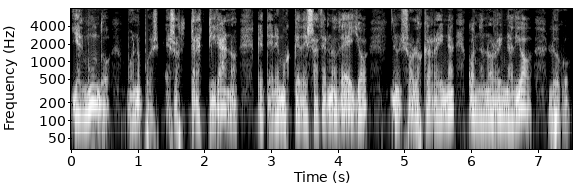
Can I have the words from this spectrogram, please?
y el mundo. Bueno, pues esos tres tiranos que tenemos que deshacernos de ellos son los que reinan cuando no reina Dios. Luego,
